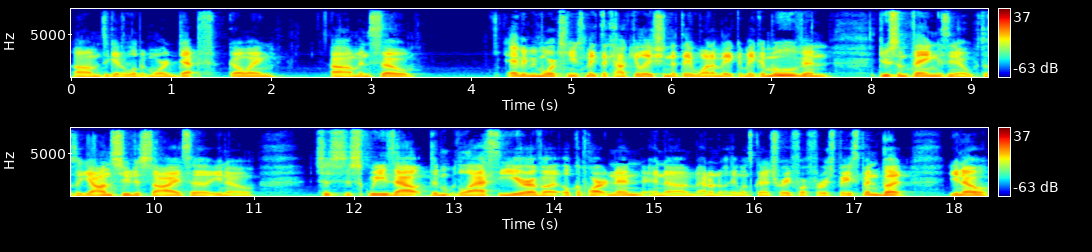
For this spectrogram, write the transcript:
um, to get a little bit more depth going, um, and so and maybe more teams make the calculation that they want to make make a move and do some things. You know, does a Joensuu decide to you know just to squeeze out the, last year of a Ilkka Partanen? And um, I don't know anyone's going to trade for a first baseman, but you know,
